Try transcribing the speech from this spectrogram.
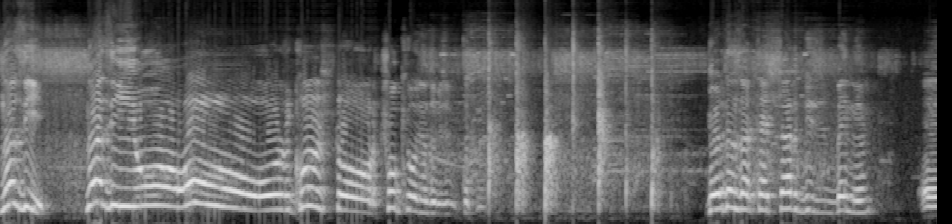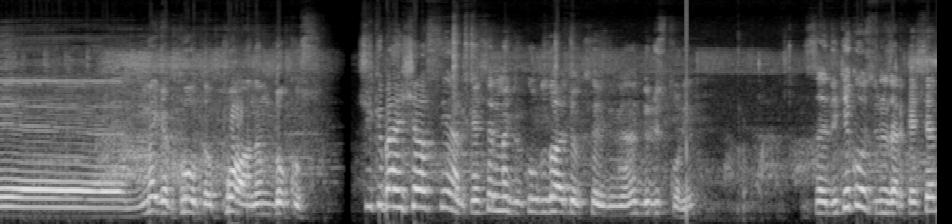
Nazi! Nazi! Oo! Arkadaşlar çok iyi oynadı bizim takım. Gördünüz arkadaşlar biz benim eee Mega Cold'da puanım 9. Çünkü ben şahsiyen arkadaşlar Mega Cold'u daha çok sevdim yani dürüst olayım. Sıradaki kostümümüz arkadaşlar.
